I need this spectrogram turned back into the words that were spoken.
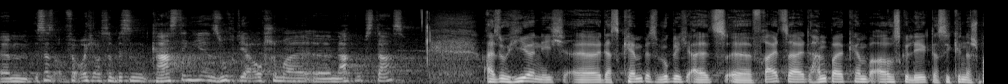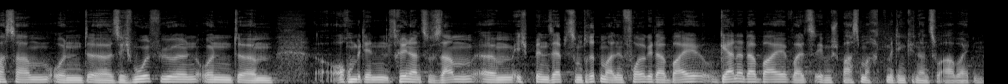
Ähm, ist das für euch auch so ein bisschen Casting hier? Sucht ihr auch schon mal äh, Nachwuchsstars? Also hier nicht. Äh, das Camp ist wirklich als äh, Freizeit-Handballcamp ausgelegt, dass die Kinder Spaß haben und äh, sich wohlfühlen und ähm, auch mit den Trainern zusammen. Ähm, ich bin selbst zum dritten Mal in Folge dabei, gerne dabei, weil es eben Spaß macht, mit den Kindern zu arbeiten.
